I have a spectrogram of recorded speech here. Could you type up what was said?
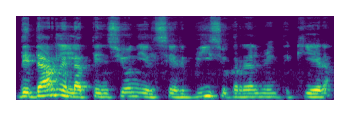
de darle la atención y el servicio que realmente quiera,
